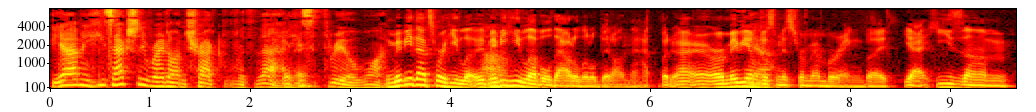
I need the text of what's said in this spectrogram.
yeah, I mean he's actually right on track with that. Okay. He's three hundred one. Maybe that's where he le- maybe um, he leveled out a little bit on that, but uh, or maybe I'm yeah. just misremembering. But yeah, he's um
